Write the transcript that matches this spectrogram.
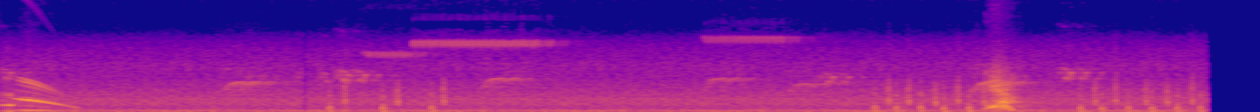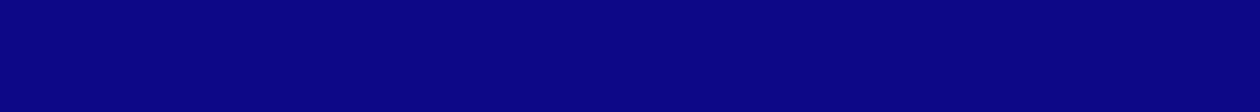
Yeah.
